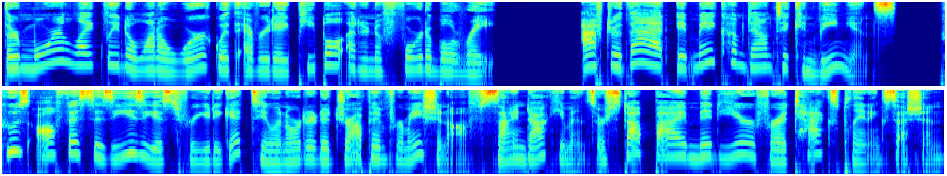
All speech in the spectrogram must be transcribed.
They're more likely to want to work with everyday people at an affordable rate. After that, it may come down to convenience. Whose office is easiest for you to get to in order to drop information off, sign documents, or stop by mid year for a tax planning session?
